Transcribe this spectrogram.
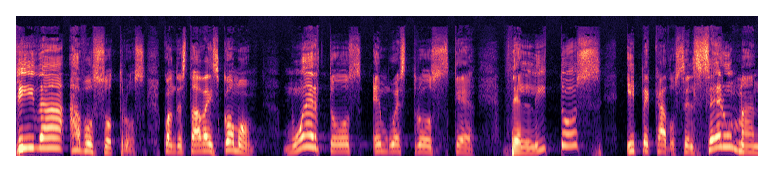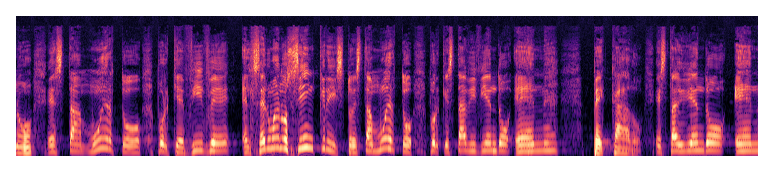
vida a vosotros cuando estabais como muertos en vuestros ¿qué? delitos y pecados. El ser humano está muerto porque vive, el ser humano sin Cristo está muerto porque está viviendo en pecado, está viviendo en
